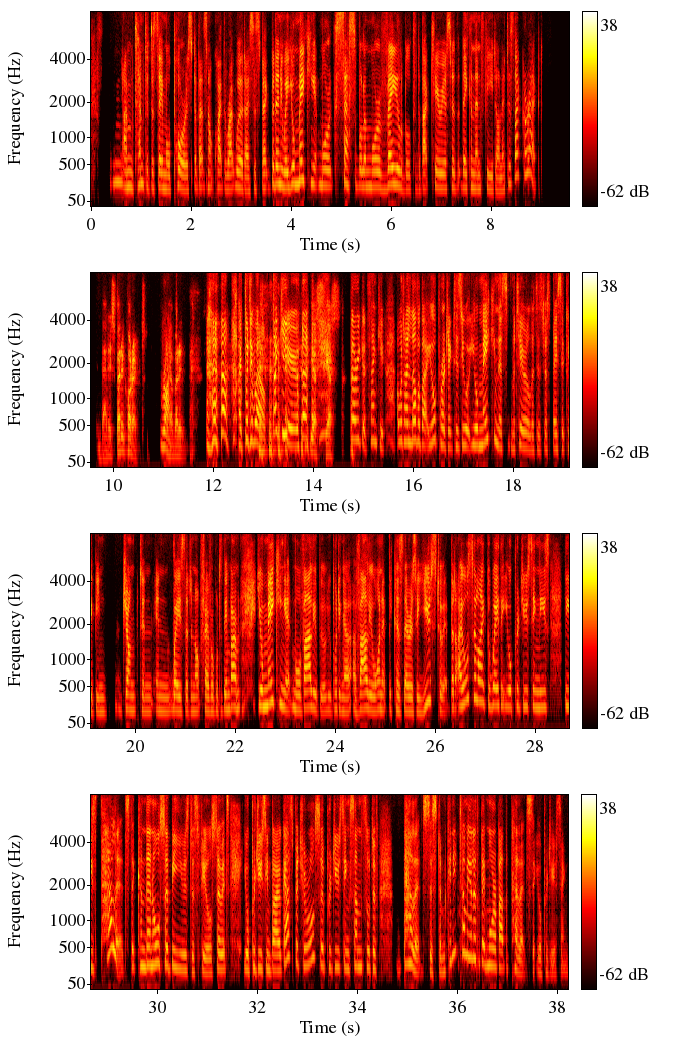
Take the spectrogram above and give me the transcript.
Mm, I'm tempted to say more porous, but that's not quite the right word, I suspect. But anyway, you're making it more accessible and more available to the bacteria so that they can then feed on it. Is that correct? That is very correct. Right. Yeah, I put it well. Thank you. yes, yes. Very good. Thank you. What I love about your project is you're you're making this material that has just basically been junked in in ways that are not favorable to the environment. You're making it more valuable. You're putting a, a value on it because there is a use to it. But I also like the way that you're producing these these pellets that can then also be used as fuel. So it's you're producing biogas, but you're also producing some sort of pellet system. Can you tell me a little bit more about the pellets that you're producing?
